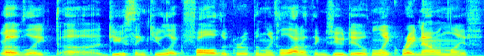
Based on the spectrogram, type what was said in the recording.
of like uh do you think you like follow the group in like a lot of things you do like right now in life?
